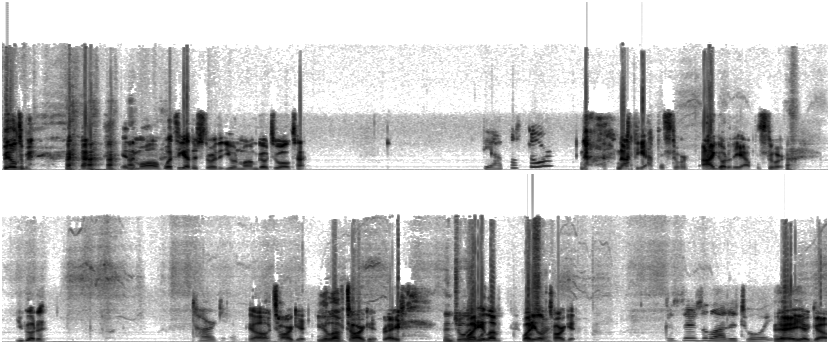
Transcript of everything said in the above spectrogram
Build a Bear in the mall. What's the other store that you and mom go to all the time? The Apple Store? Not the Apple store. I go to the Apple store. You go to Target. oh Target. You love Target, right? And Julia, Why do you love Why Oh, do you love. Target? Because there's a lot of toys. There you go.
